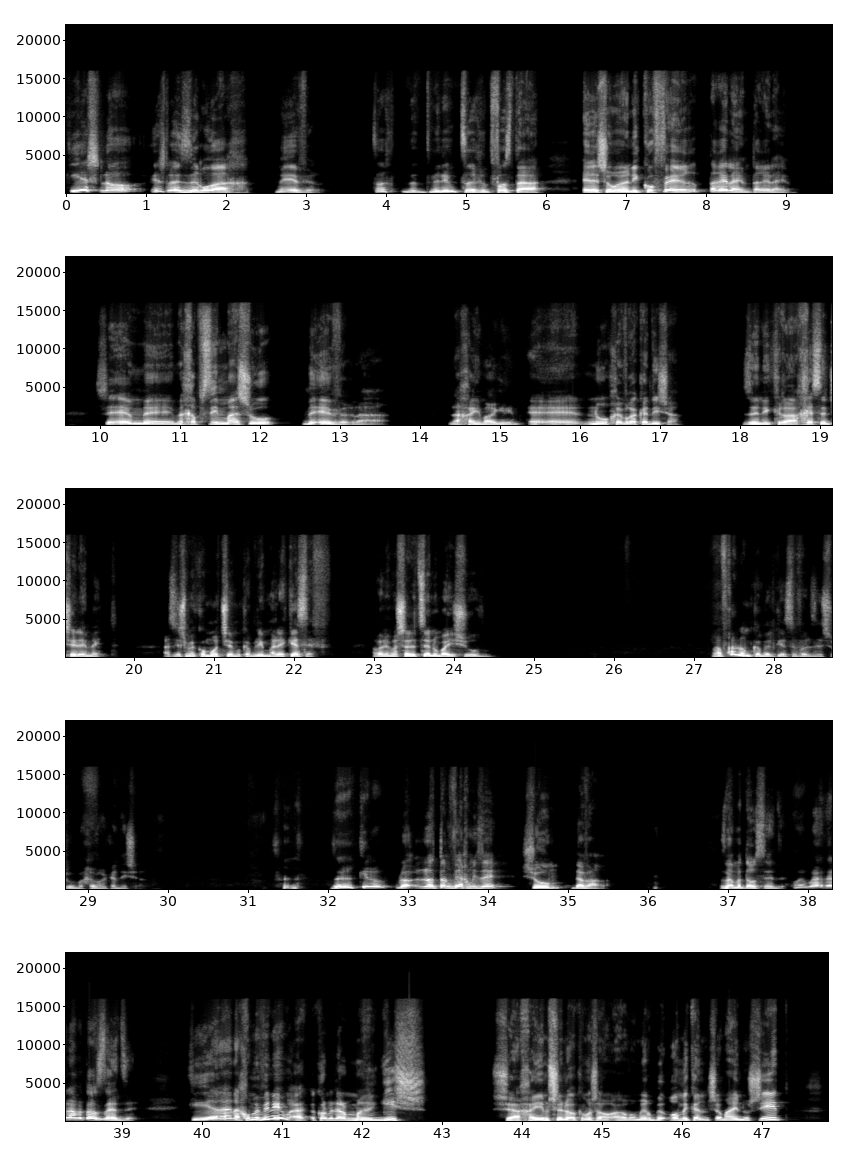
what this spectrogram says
כי יש לו, יש לו איזה רוח מעבר. צריך, אתם יודעים, צריך לתפוס את האלה שאומרים, אני כופר, תראה להם, תראה להם. שהם uh, מחפשים משהו מעבר לחיים הרגילים. Uh, uh, נו, חברה קדישא, זה נקרא חסד של אמת. אז יש מקומות שמקבלים מלא כסף, אבל למשל אצלנו ביישוב, אף אחד לא מקבל כסף על זה שהוא בחברה קדישא. זה כאילו, לא, לא תרוויח מזה שום דבר. אז למה אתה עושה את זה? למה אתה עושה את זה? כי אנחנו מבינים, כל בן אדם מרגיש שהחיים שלו, כמו שהרב אומר, בעומק הנשמה האנושית,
